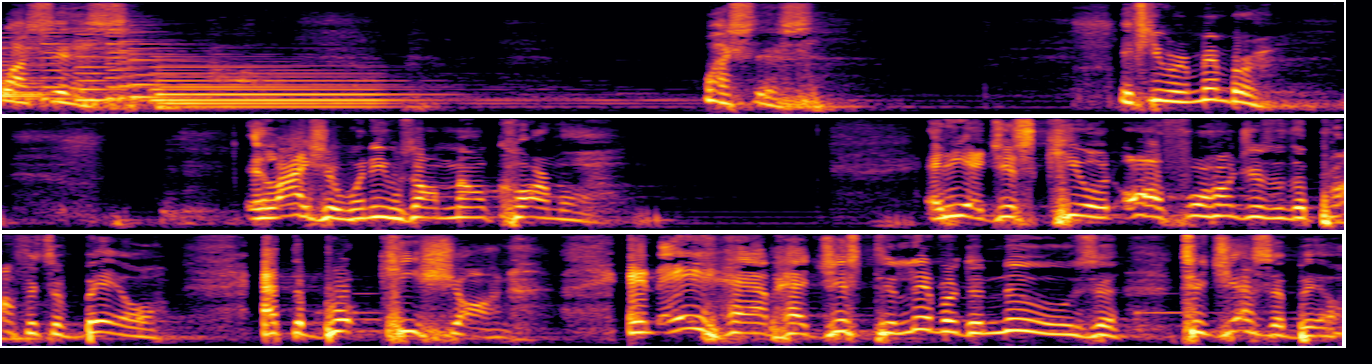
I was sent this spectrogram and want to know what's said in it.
Watch this. Watch this. If you remember Elijah when he was on Mount Carmel, and he had just killed all 400 of the prophets of Baal at the brook Kishon. And Ahab had just delivered the news to Jezebel.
